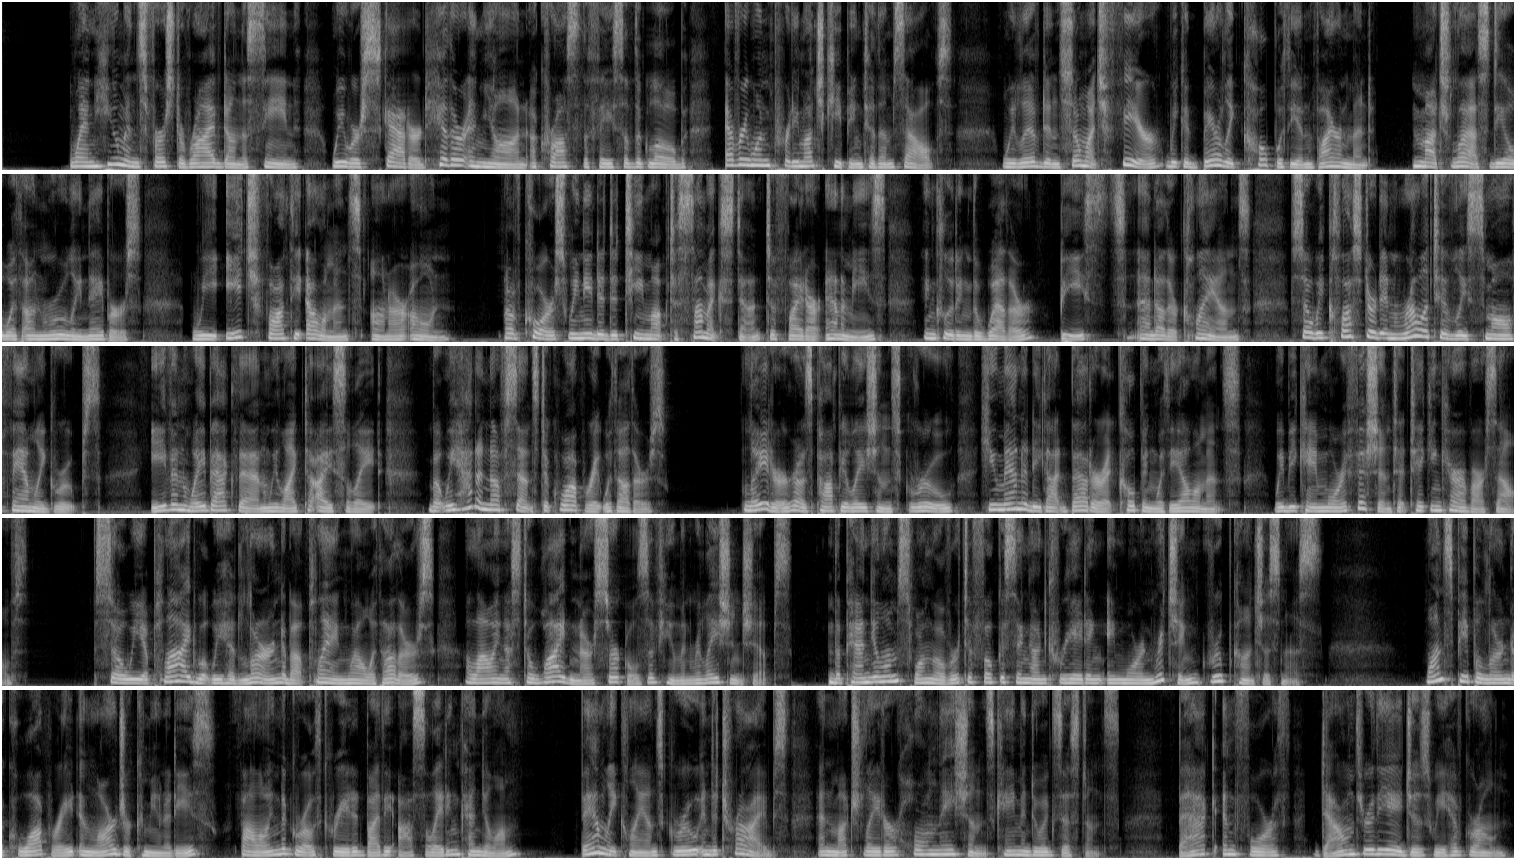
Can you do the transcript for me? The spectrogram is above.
When humans first arrived on the scene, we were scattered hither and yon across the face of the globe, everyone pretty much keeping to themselves. We lived in so much fear we could barely cope with the environment, much less deal with unruly neighbors. We each fought the elements on our own. Of course, we needed to team up to some extent to fight our enemies, including the weather, beasts, and other clans, so we clustered in relatively small family groups. Even way back then, we liked to isolate, but we had enough sense to cooperate with others. Later, as populations grew, humanity got better at coping with the elements. We became more efficient at taking care of ourselves. So we applied what we had learned about playing well with others, allowing us to widen our circles of human relationships. The pendulum swung over to focusing on creating a more enriching group consciousness. Once people learned to cooperate in larger communities, following the growth created by the oscillating pendulum, family clans grew into tribes, and much later whole nations came into existence. Back and forth, down through the ages, we have grown.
